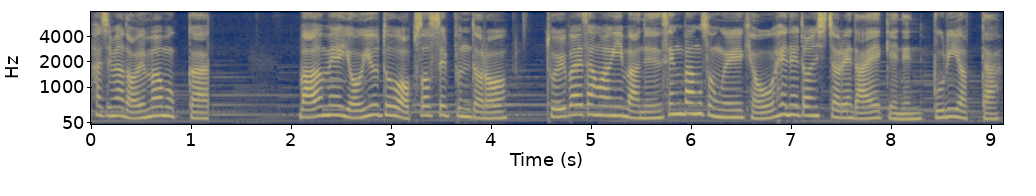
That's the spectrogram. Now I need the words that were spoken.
하지만 얼마 못 가 마음의 여유도 없었을 뿐더러 돌발 상황이 많은 생방송을 겨우 해내던 시절의 나에게는 무리였다.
